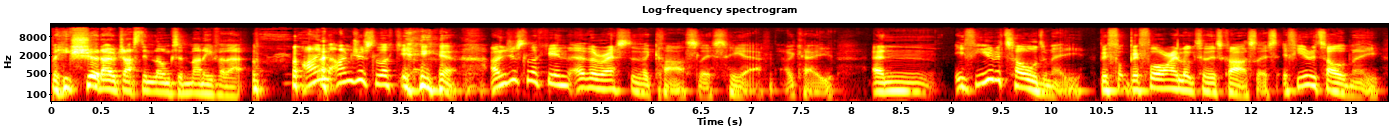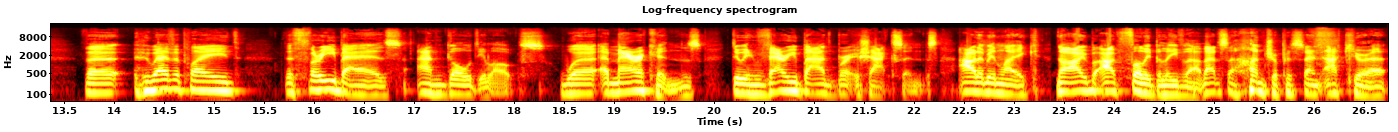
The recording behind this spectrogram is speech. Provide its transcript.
But he should owe Justin Long some money for that. I'm I'm just looking yeah, I'm just looking at the rest of the cast list here. Okay. And if you'd have told me before before I looked at this cast list, if you'd have told me that whoever played the Three Bears and Goldilocks were Americans doing very bad British accents, I would have been like, no, I, I fully believe that. That's hundred percent accurate.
